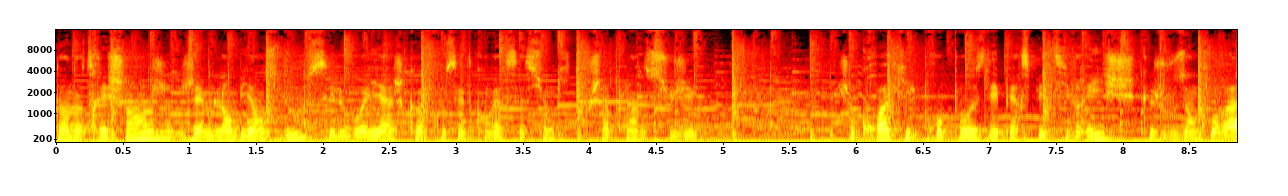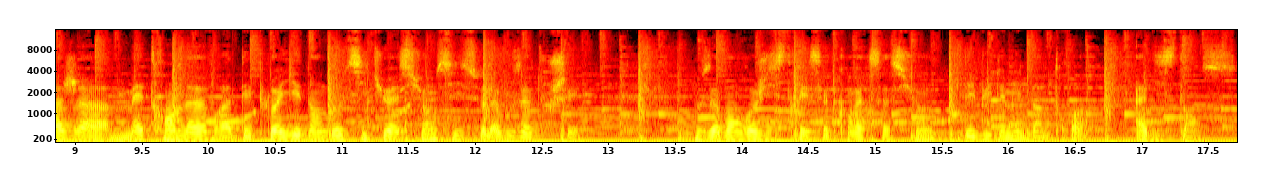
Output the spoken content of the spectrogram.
Dans notre échange, j'aime l'ambiance douce et le voyage qu'offre cette conversation qui touche à plein de sujets. Je crois qu'il propose des perspectives riches que je vous encourage à mettre en œuvre, à déployer dans d'autres situations si cela vous a touché. Nous avons enregistré cette conversation début 2023 à distance.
